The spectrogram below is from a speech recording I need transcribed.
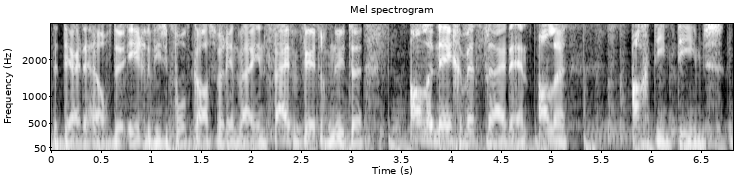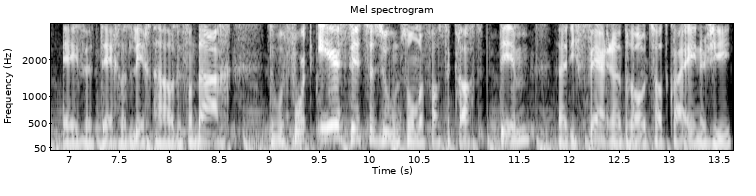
de derde helft. De Eredivisie podcast waarin wij in 45 minuten alle negen wedstrijden en alle 18 teams even tegen het licht houden. Vandaag doen we het voor het eerst dit seizoen zonder vaste kracht. Tim, eh, die ver in het rood zat qua energie.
